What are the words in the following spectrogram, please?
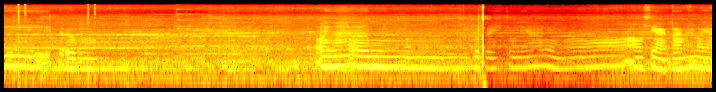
ที่เอ่มอะไรนะเอ่มกดไปตรงนี้ครับผมเอาเสียงตามให้เราอย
